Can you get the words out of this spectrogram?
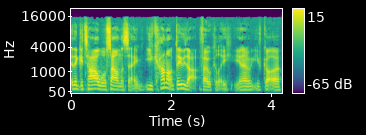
the guitar will sound the same. You cannot do that vocally. You know, you've got to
